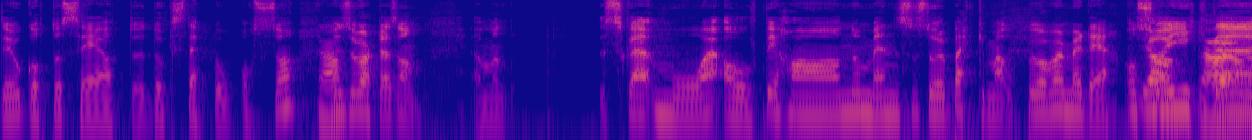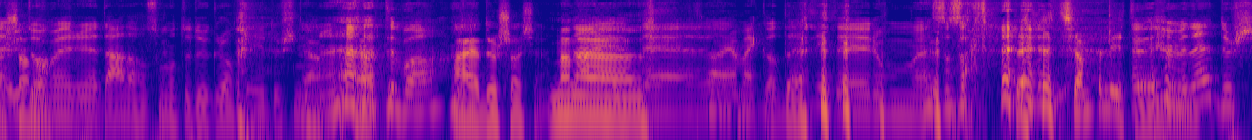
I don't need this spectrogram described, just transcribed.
det er jo godt å se at dere stepper opp også, men så ble jeg sånn Ja, men skal må jeg alltid ha noen menn som står og backer meg oppover med det? Og så Ja, gikk det ja, ja, utover deg, da, så måtte du gråte i dusjen etterpå. Nei, jeg dusja ikke. Men Nei, eh, det har jeg merka det er et lite rom, eh, som sagt. det er kjempelite. Men det er dusj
